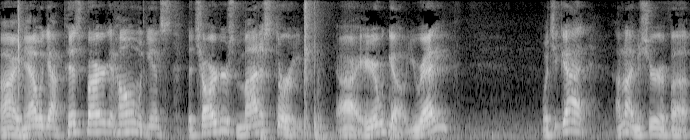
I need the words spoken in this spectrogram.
All right, now we got Pittsburgh at home against the Chargers minus three. All right, here we go. You ready? What you got? I'm not even sure if uh,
